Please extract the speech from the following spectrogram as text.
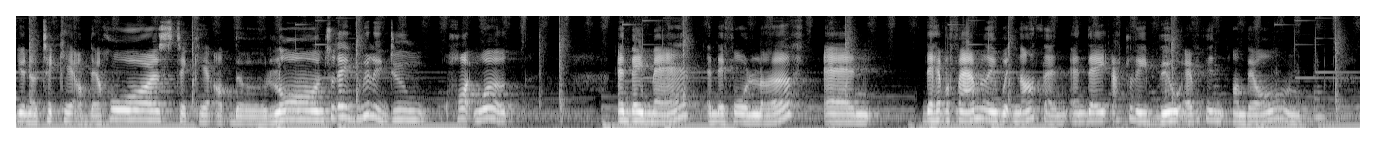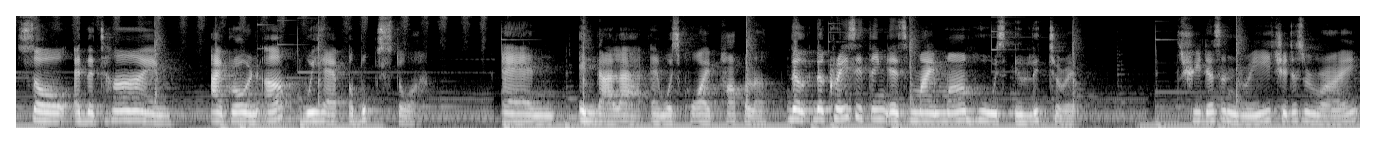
You know, take care of their horse, take care of the lawn. So they really do hard work. And they met and they fall in love and they have a family with nothing and they actually build everything on their own. So at the time I growing up, we have a bookstore and in Dalat and was quite popular. The, the crazy thing is my mom who is illiterate. She doesn't read, she doesn't write.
